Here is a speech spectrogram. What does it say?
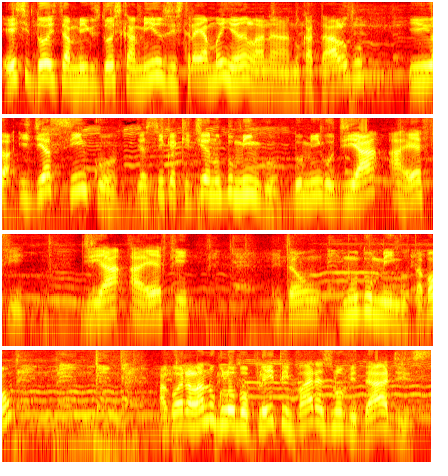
esse Dois Amigos, Dois Caminhos estreia amanhã lá na- no catálogo. E, e dia 5, dia 5 é que dia? No domingo. Domingo, de A a F. De A a F. Então, no domingo, tá bom? Agora lá no Globoplay tem várias novidades,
